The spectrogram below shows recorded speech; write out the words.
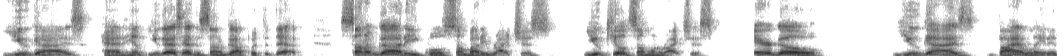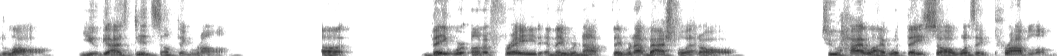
You guys had him. You guys had the Son of God put to death. Son of God equals somebody righteous. You killed someone righteous. Ergo, you guys violated law. You guys did something wrong. Uh, they were unafraid and they were not they were not bashful at all to highlight what they saw was a problem,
